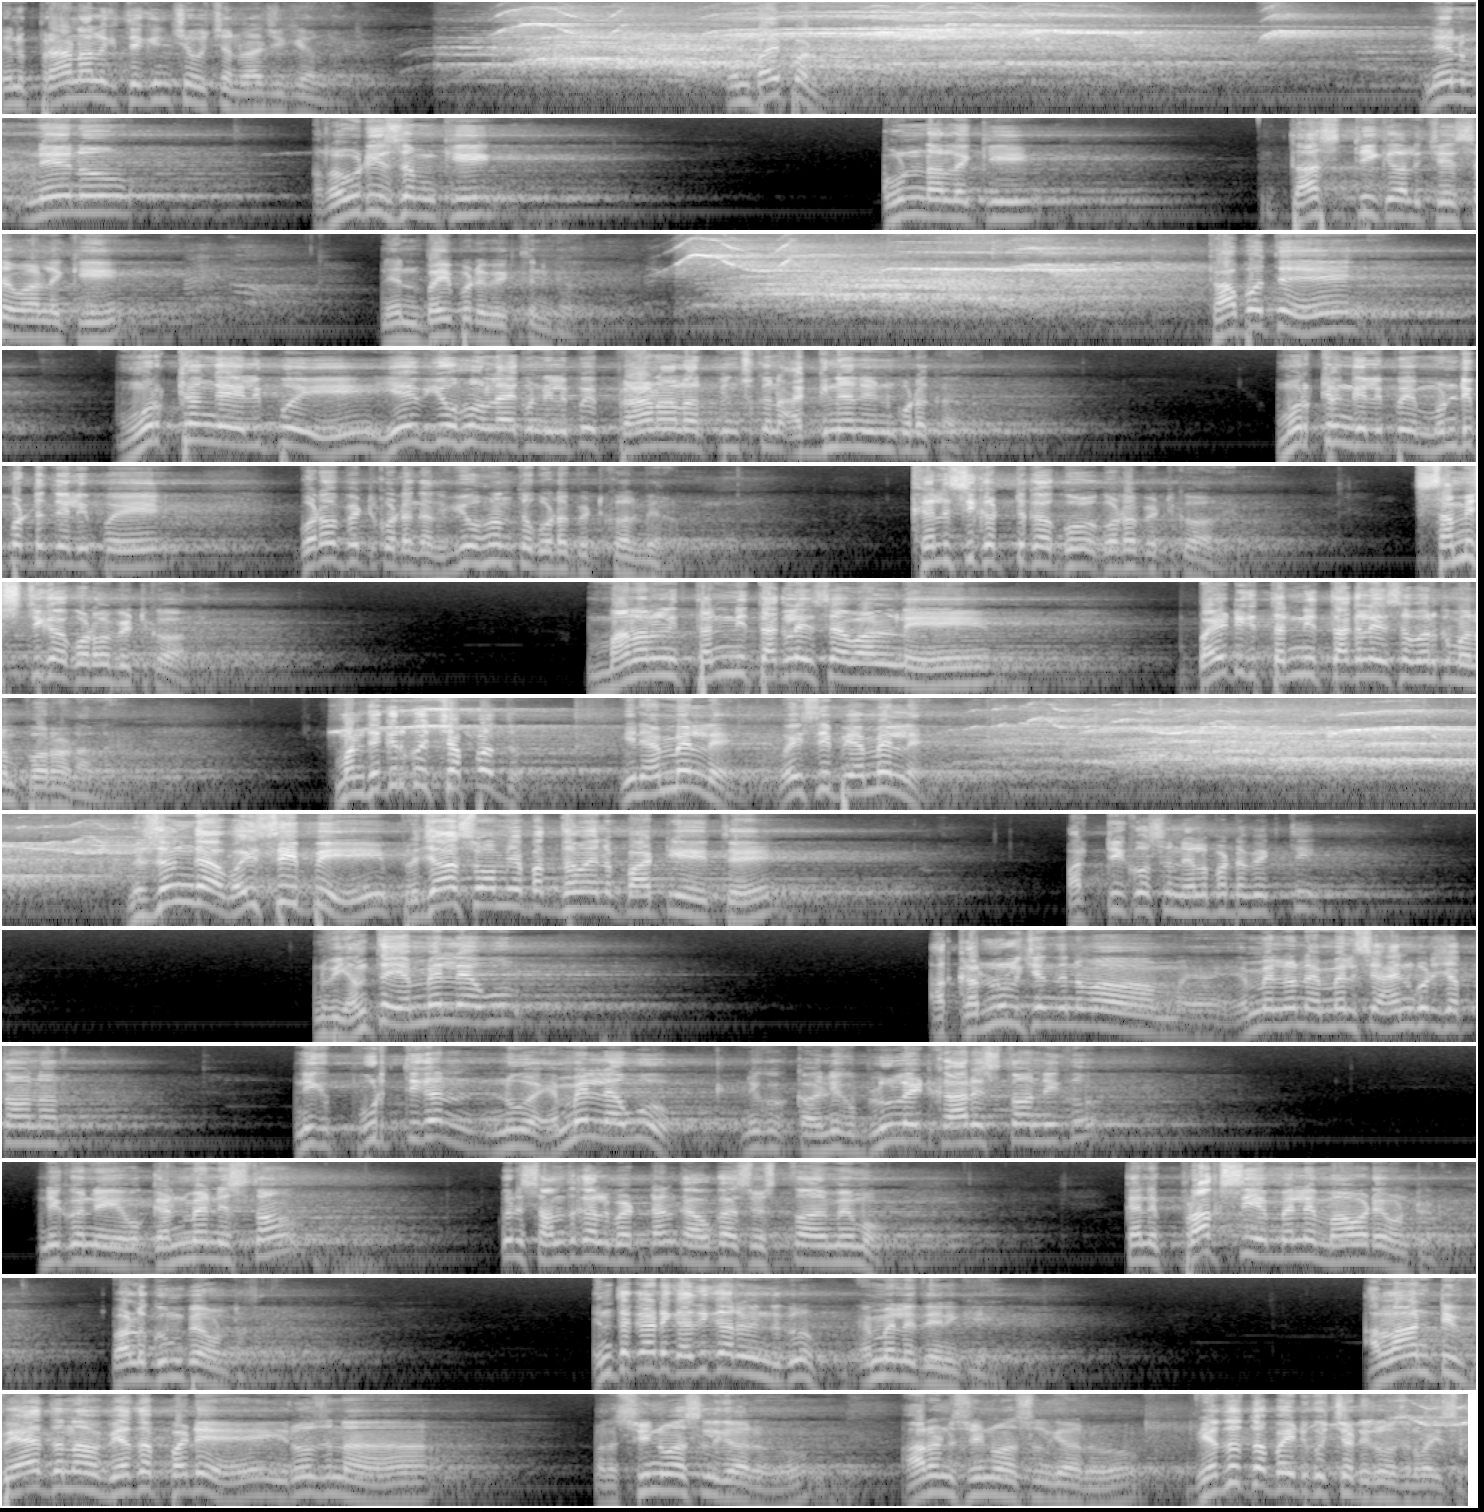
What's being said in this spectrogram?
నేను ప్రాణాలకు తెగించే వచ్చాను రాజకీయాల్లో. నేను భయపడను. నేను నేను రౌడిజంకి గుండాలకి దాష్టికాలు చేసే వాళ్ళకి నేను భయపడే వ్యక్తిని కాదు. కాకపోతే మూర్ఖంగా వెళ్ళిపోయి ఏ వ్యూహం లేకుండా వెళ్ళిపోయి ప్రాణాలు అర్పించుకున్న అజ్ఞానిని కూడా కాదు. మూర్ఖంగా వెళ్ళిపోయి మొండి పట్టు తెలిపోయి గొడవ పెట్టుకోవడం కాదు వ్యూహంతో గొడవ పెట్టుకోవాలి మీరు. కలిసికట్టుగా గొ- గొడవ పెట్టుకోవాలి. సమిష్టిగా గొడవ పెట్టుకోవాలి. మనల్ని తన్ని తగలేసే వాళ్ళని బయటికి తన్ని తగలేసే వరకు మనం పోరాడాలి. మన దగ్గరికి వచ్చి చెప్పొద్దు. ఈయన ఎమ్మెల్యే వైసీపీ ఎమ్మెల్యే. నిజంగా వైసీపీ ప్రజాస్వామ్యబద్ధమైన పార్టీ అయితే పార్టీ కోసం నిలబడ్డ వ్యక్తి నువ్వు ఎంత ఎమ్మెల్యేవు ఆ కర్నూలు చెందిన మా ఎమ్మెల్యేను ఎమ్మెల్సీ ఆయన కూడా చెప్తా ఉన్నారు. నీకు పూర్తిగా నువ్వు ఎమ్మెల్యే అవ్వు. నీకు నీకు బ్లూ లైట్ కార్ ఇస్తాం నీకు. నీకు నీ గన్మెన్ ఇస్తాం. కొన్ని సంతకాలు పెట్టడానికి అవకాశం ఇస్తామేమో కానీ ప్రాక్సీ ఎమ్మెల్యే మావాడే ఉంటాడు. వాళ్ళ గుంపే ఉంటుంది. ఇంతకాడికి అధికారం ఎందుకు ఎమ్మెల్యే దేనికి? అలాంటి వేదన వ్యధ పడే ఈ రోజున మన శ్రీనివాసులు గారు ఆరణి శ్రీనివాసులు గారు వ్యధతో బయటకు వచ్చాడు ఈ రోజున వయసు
